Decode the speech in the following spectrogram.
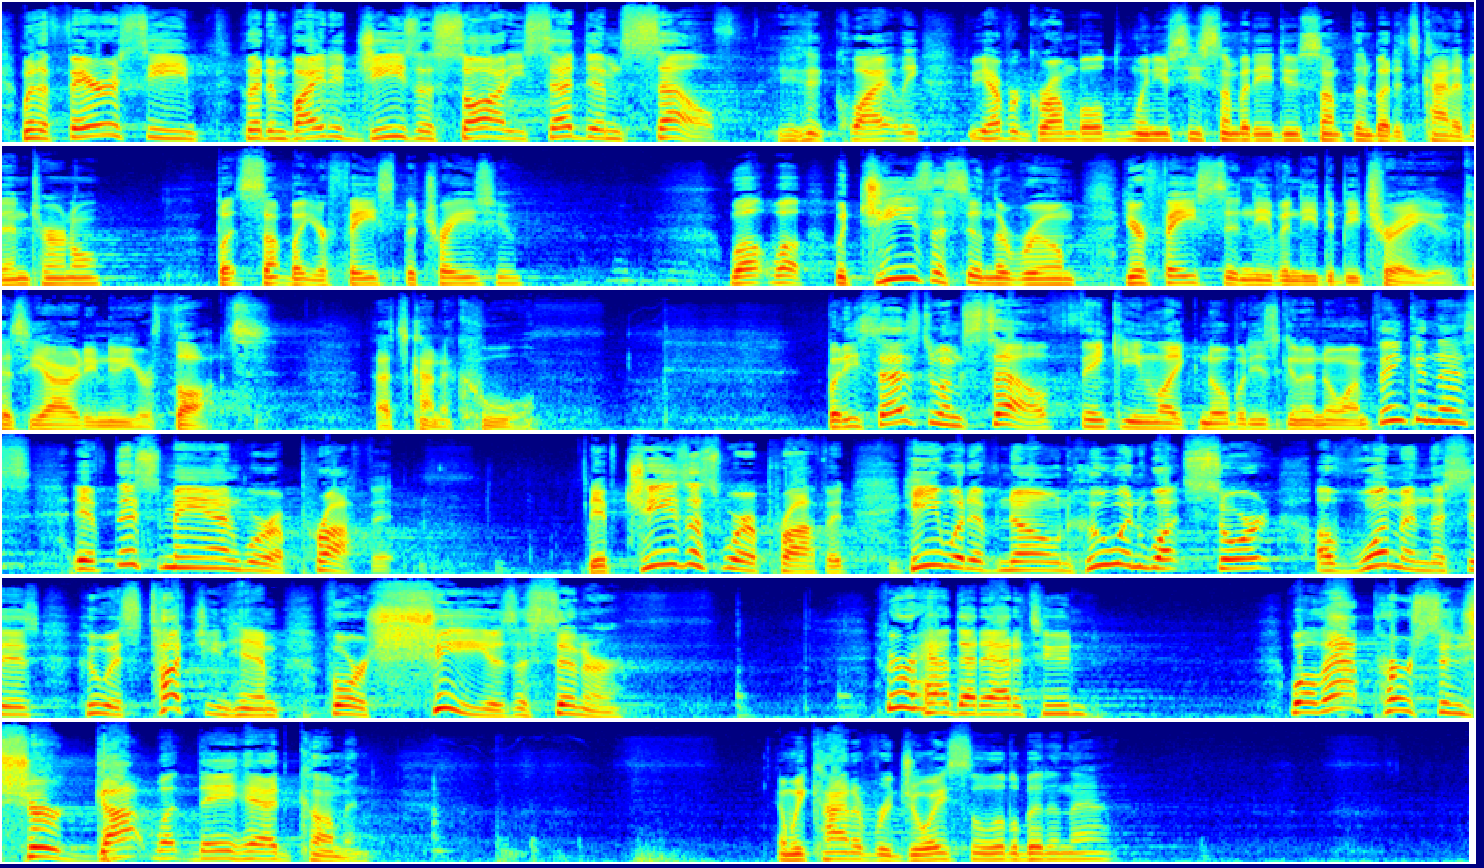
When the Pharisee who had invited Jesus saw it, he said to himself, quietly, you ever grumbled when you see somebody do something, but it's kind of internal, but, some, but your face betrays you? Well, well, with Jesus in the room, your face didn't even need to betray you because he already knew your thoughts. That's kind of cool. But he says to himself, thinking like nobody's going to know I'm thinking this, if this man were a prophet, if Jesus were a prophet, he would have known who and what sort of woman this is who is touching him, for she is a sinner. Have you ever had that attitude? Well, that person sure got what they had coming. And we kind of rejoice a little bit in that?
